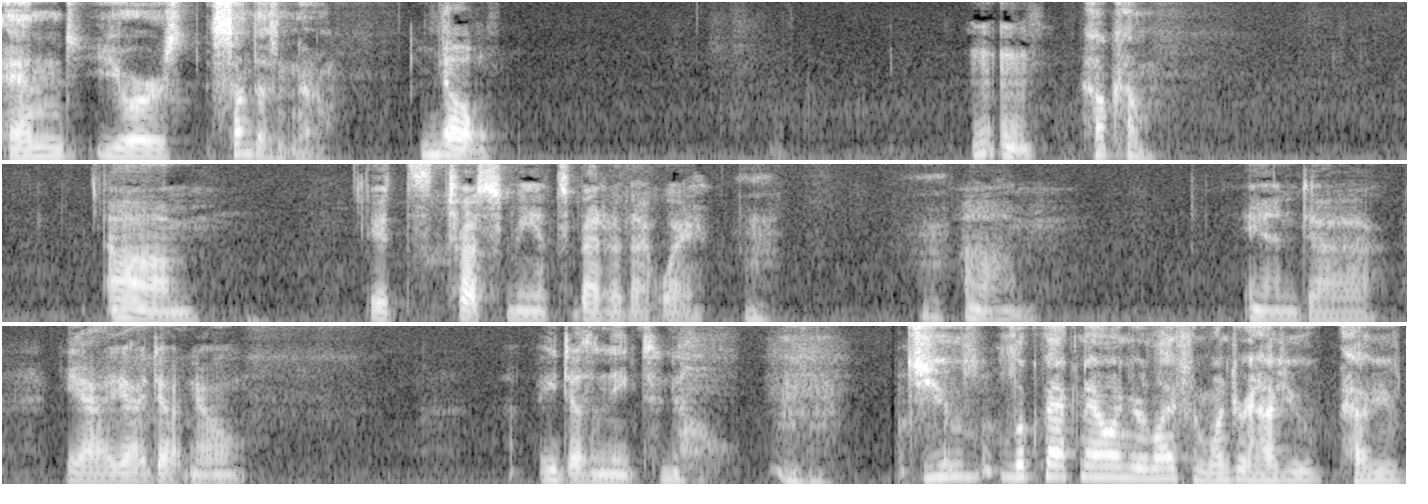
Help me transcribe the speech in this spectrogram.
And your son doesn't know? No. Mm-mm. How come? Um, it's trust me, it's better that way. Um, and uh, yeah, I, I don't know. He doesn't need to know. Mm-hmm. Do you look back now on your life and wonder how you how you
